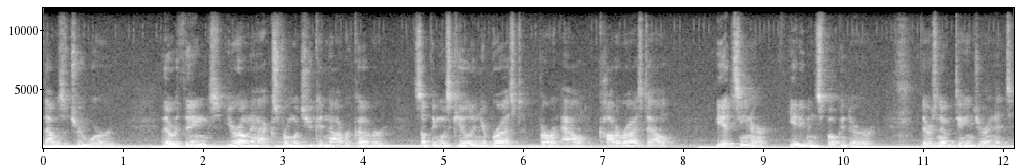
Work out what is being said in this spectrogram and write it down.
That was a true word. There were things, your own acts, from which you could not recover. Something was killed in your breast, burnt out, cauterized out. He had seen her. He had even spoken to her. There was no danger in it.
